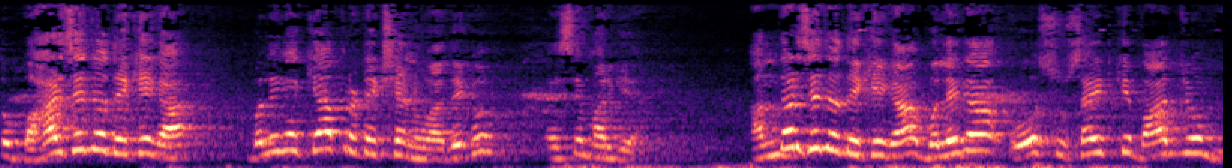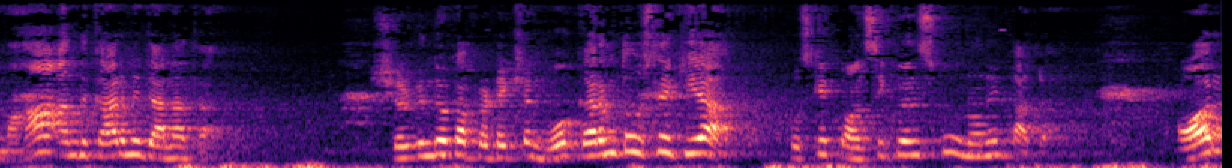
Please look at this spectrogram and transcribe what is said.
तो बाहर से जो देखेगा, बोलेगा, क्या प्रोटेक्शन हुआ? देखो, ऐसे मर गया. अंदर से जो देखेगा, बोलेगा, वो सुसाइड के बाद जो महा अंधकार में जाना था शिवबिंदो का प्रोटेक्शन वो कर्म तो उसने किया, उसके कॉन्सिक्वेंस को उन्होंने काटा और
